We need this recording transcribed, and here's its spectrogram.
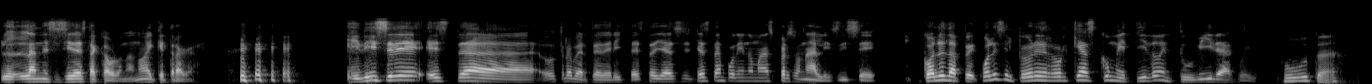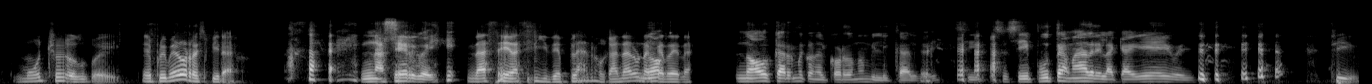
la necesidad está cabrona, ¿no? Hay que tragar. Y dice esta otra vertederita, esta ya, ya están poniendo más personales. Dice, ¿cuál es, la ¿cuál es el peor error que has cometido en tu vida, güey? Puta, muchos, güey. El primero, respirar. Nacer, güey. Nacer así de plano, ganar una No. carrera. No ahorcarme con el cordón umbilical, güey. Sí, eso sí, puta madre, la cagué, güey. Sí,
